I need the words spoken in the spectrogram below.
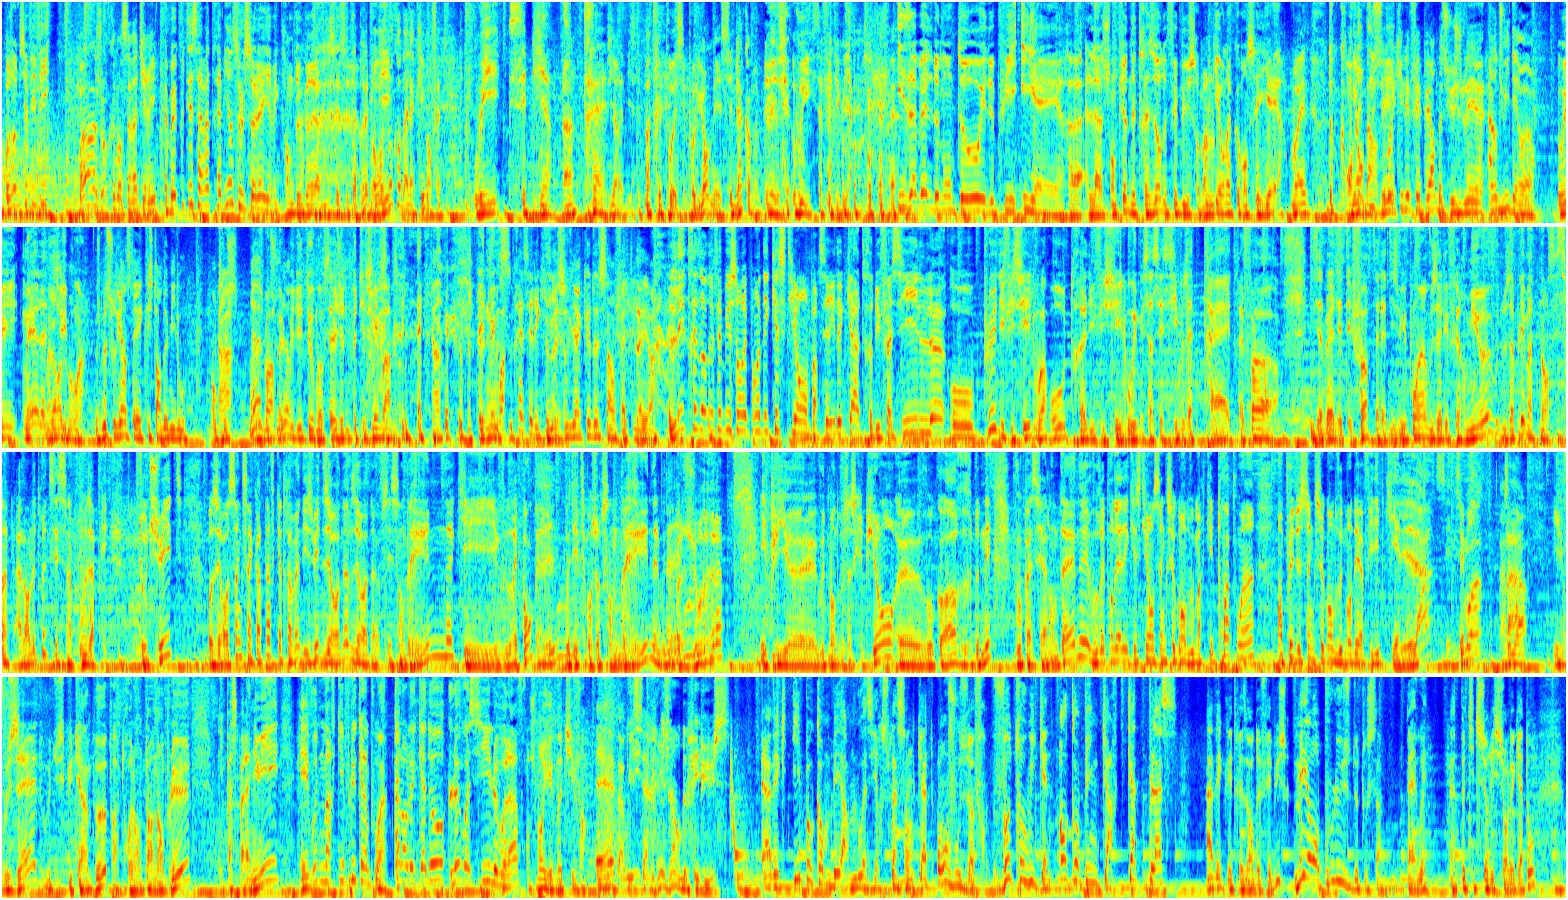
Bonjour Monsieur Fifi. Bonjour, comment ça va Thierry? Eh ben écoutez, ça va très bien sous le soleil avec 30 degrés à pousser cet après-midi. Heureusement qu'on a la clim en fait. Oui, c'est bien. Hein? Très Bien, très bien. C'est pas très c'est polluant, mais c'est bien quand même. Euh, Oui, ça fait du bien. Isabelle de Monteau est depuis hier euh, la championne des trésors de Phébus. Remarquez, on a commencé hier, Ouais. donc on Et est en plus, c'est moi qui l'ai fait perdre parce que je l'ai induit d'erreur. Oui, mais elle a 18 Malheureusement. points. Je me souviens, c'était avec l'histoire de Milou. En plus. Ah, Ouais, je me m'en rappelle souviens. plus du tout. Moi, vous savez, j'ai une petite mémoire, petite tête, hein. Et une Je me mémoire sou- très Je sélective. me souviens que de ça en fait, d'ailleurs. Les trésors de Phébus, on répond à des questions par série de 4, du facile au plus difficile, voire au très difficile. Oui, mais ça, c'est si vous êtes très très fort. Isabelle était forte, elle a 18 points. Vous allez faire mieux, vous nous appelez maintenant. C'est simple. Alors, le truc, c'est simple. Vous appelez tout de suite au 05 59 98 09 09. C'est Sandrine qui vous répond. Vous dites bonjour Sandrine, elle vous dit bonjour. Et puis, euh, vous demande vos inscriptions, euh, vos coordonnées. Vous passez à l'antenne, vous répondez à des questions en 5 secondes, vous marquez 3 points. En plus de 5 secondes, vous demandez à Philippe qui est là. C'est moi. Voilà. C'est moi. Il vous aide, vous discutez un peu, pas trop longtemps non plus. On n'y passe pas la nuit. Et vous ne marquez plus qu'un point. Alors le cadeau, le voici, le voilà. Franchement, il est motivant. Eh ben oui, c'est avec, trésors de Phébus. avec Hippocampe Béarn Loisirs 64, on vous offre votre week-end en camping-car 4 places avec les trésors de Phébus. Mais en plus de tout ça, ben ouais, la petite cerise sur le gâteau,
